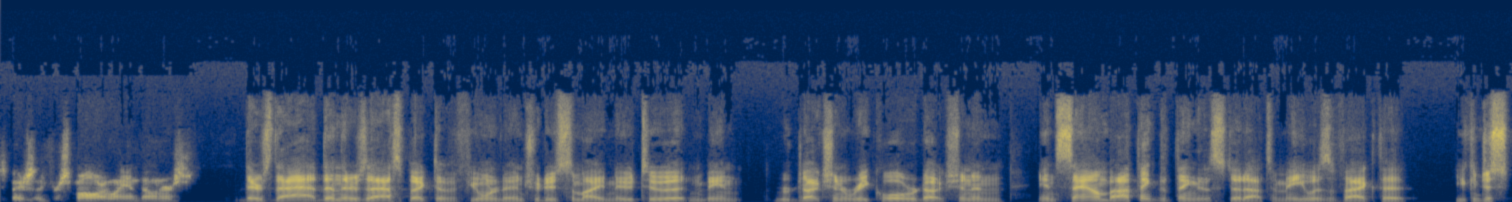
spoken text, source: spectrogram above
especially for smaller landowners. There's that. Then there's the aspect of if you wanted to introduce somebody new to it and being reduction in recoil, reduction in in sound. But I think the thing that stood out to me was the fact that you can just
